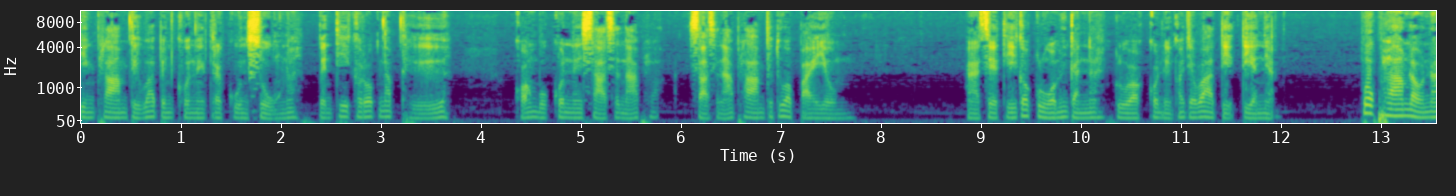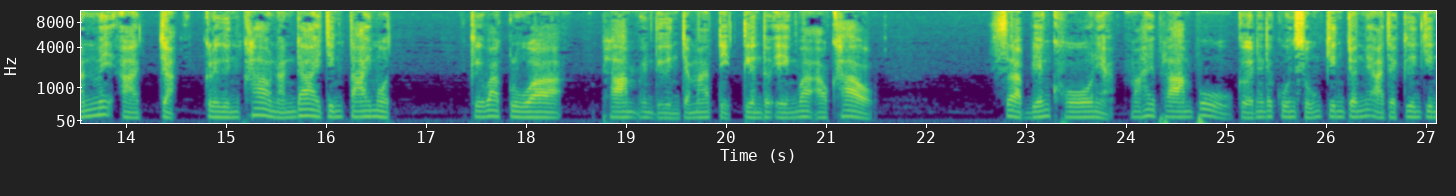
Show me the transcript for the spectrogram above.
จริงพราหมณ์ถือว่าเป็นคนในตระกูลสูงนะเป็นที่เคารพนับถือ ของบุคคลในศาสนาศาสนาพราหมณ์ทั่วไปโยมเศรษฐีก็กลัวเหมือนกันนะกลัวคนอื่นเขาจะว่าติเตียนเนี่ย พวกพราหมณ์เหล่านั้นไม่อาจจะกลืนข้าวนั้นได้จึงตายหมด คือว่ากลัวพราหมณ์อื่นๆ จะมาติเตือนตัวเองว่าเอาข้าวสลับเลี้ยงโคเนี่ยมาให้พราหมณ์ผู้เกิดในตระกูลสูงกินจนไม่อาจจะกืนกิน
